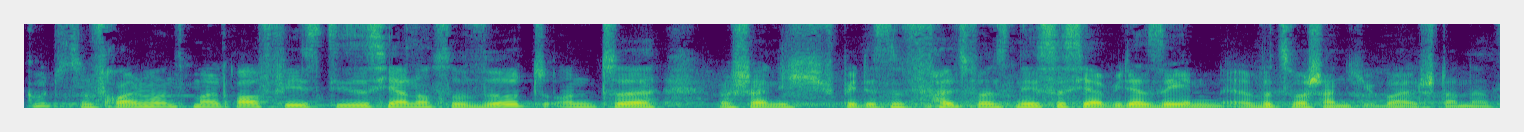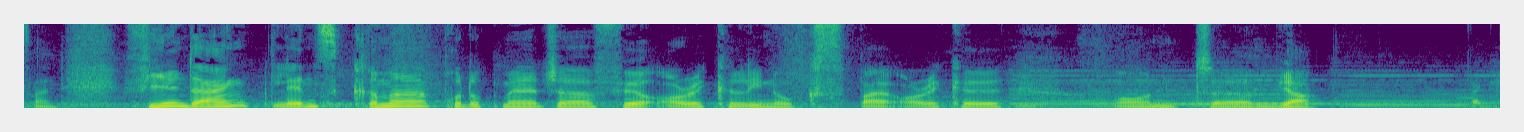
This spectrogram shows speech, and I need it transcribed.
Gut, dann freuen wir uns mal drauf, wie es dieses Jahr noch so wird und äh, wahrscheinlich spätestens, falls wir uns nächstes Jahr wiedersehen, äh, wird es wahrscheinlich überall Standard sein. Vielen Dank, Lenz Grimmer, Produktmanager für Oracle Linux bei Oracle und ähm, ja. Danke.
